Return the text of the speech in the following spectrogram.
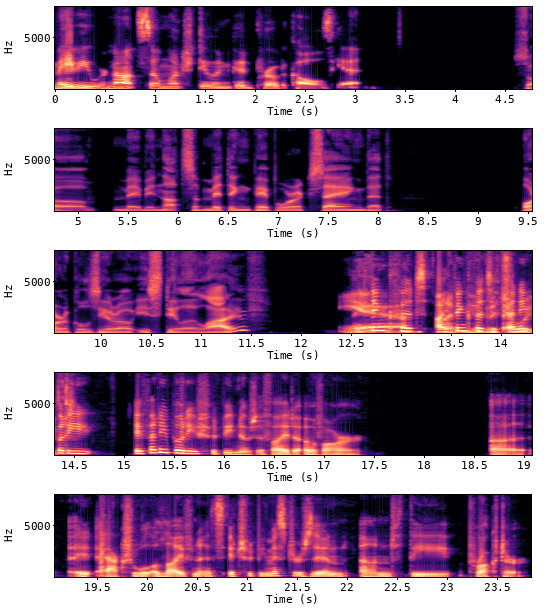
maybe we're not so much doing good protocols yet. So maybe not submitting paperwork saying that Oracle Zero is still alive? Yeah. I think that I Might think that if choice. anybody if anybody should be notified of our uh actual aliveness, it should be Mr. Zin and the proctor.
